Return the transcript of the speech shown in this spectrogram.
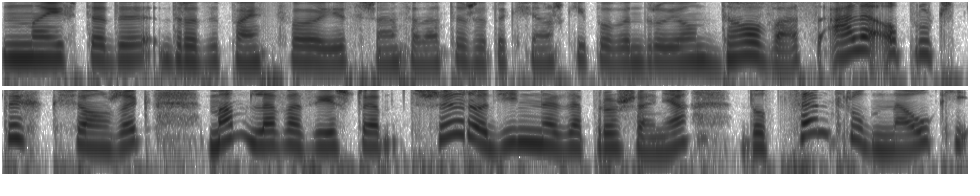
no i wtedy, drodzy Państwo, jest szansa na to, że te książki powędrują do Was. Ale oprócz tych książek mam dla Was jeszcze trzy rodzinne zaproszenia do Centrum Nauki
